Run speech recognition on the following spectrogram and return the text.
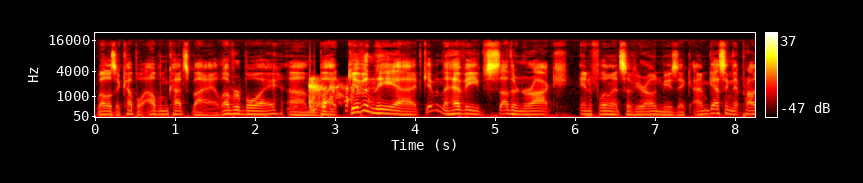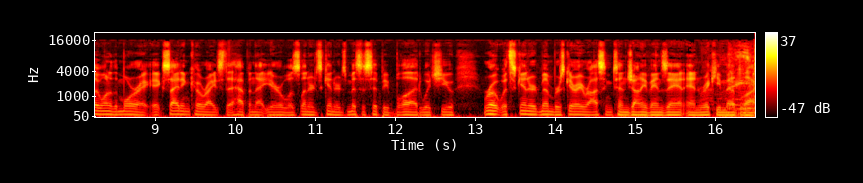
well as a couple album cuts by Loverboy. Um, but given the uh, given the heavy southern rock influence of your own music, I'm guessing that probably one of the more exciting co-writes that happened that year was Lynyrd Skynyrd's Mississippi Blood, which you wrote with Skinner members Gary Rossington, Johnny Van Zant, and Rickey Medlocke.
